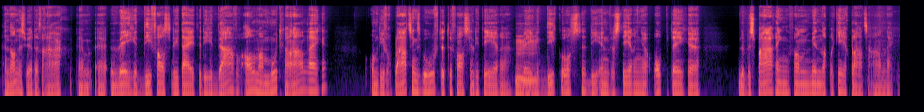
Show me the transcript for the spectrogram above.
En dan is weer de vraag, eh, wegen die faciliteiten die je daarvoor allemaal moet gaan aanleggen, om die verplaatsingsbehoeften te faciliteren, Mhm. wegen die kosten, die investeringen op tegen de besparing van minder parkeerplaatsen aanleggen.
